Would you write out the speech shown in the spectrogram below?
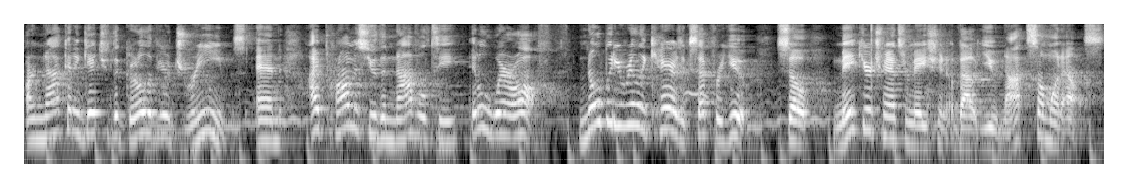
are not to get you the girl of your dreams. And I promise you, the novelty, it'll wear off. Nobody really cares except for you. So make your transformation about you, not someone else.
